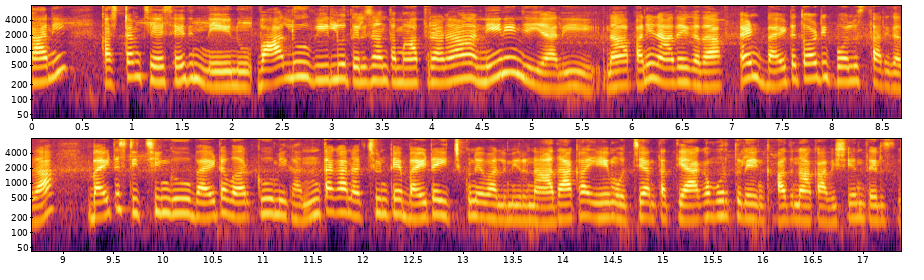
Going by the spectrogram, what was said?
కానీ కష్టం చేసేది నేను. వాళ్ళు వీళ్ళు తెలిసినంత మాత్రాన నేనేం చెయ్యాలి? నా పని నాదే కదా. అండ్ బయటతోటి పోలుస్తారు కదా. బయట స్టిచ్చింగ్ బయట వర్క్ మీకు అంతగా నచ్చుంటే బయట ఇచ్చుకునే వాళ్ళు మీరు. నా దాకా ఏం వచ్చే అంత త్యాగమూర్తులేం కాదు నాకు ఆ విషయం తెలుసు.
